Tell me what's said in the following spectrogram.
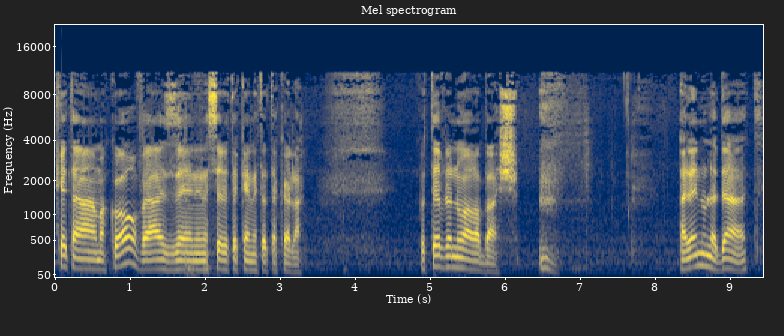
קטע המקור, ואז ננסה לתקן את התקלה. כותב לנו הרבש, עלינו לדעת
